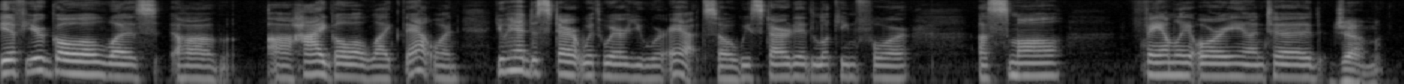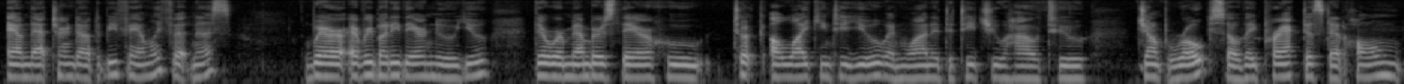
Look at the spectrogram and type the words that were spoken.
If your goal was um, a high goal like that one, you had to start with where you were at. So we started looking for a small, family oriented, Gem. and that turned out to be Family Fitness, where everybody there knew you. There were members there who took a liking to you and wanted to teach you how to jump rope, so they practiced at home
